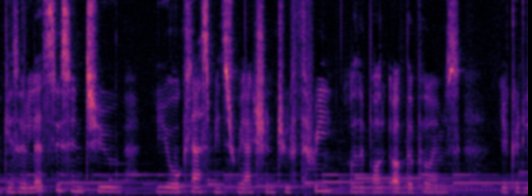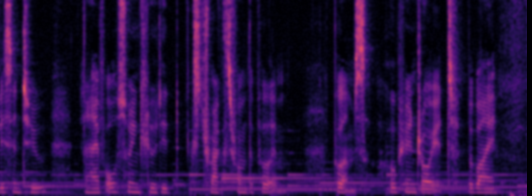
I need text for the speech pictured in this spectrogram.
Okay, so let's listen to your classmates' reaction to three of the po- of the poems you could listen to, and I've also included extracts from the poem poems. Hope you enjoy it. Bye bye.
